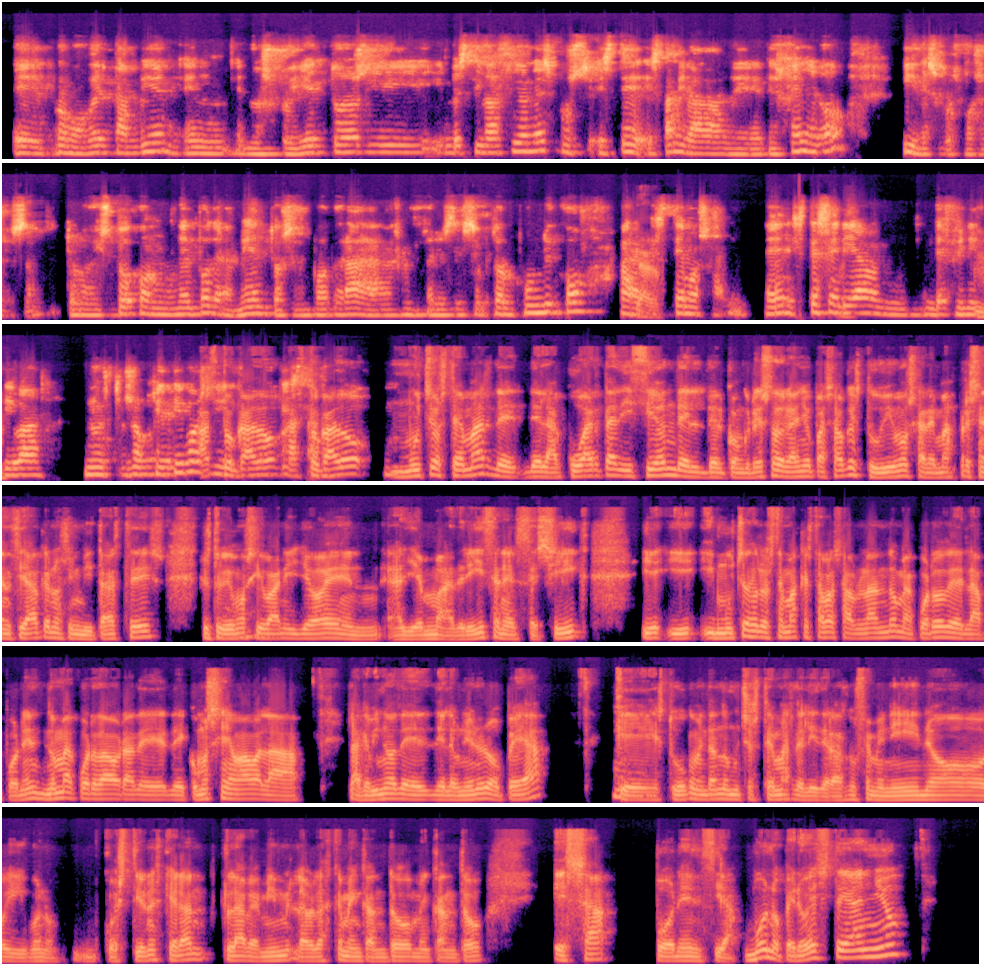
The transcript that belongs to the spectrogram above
Eh, promover también en, los proyectos e investigaciones pues este, esta mirada de, género y después pues eso, todo esto con un empoderamiento, empoderar a las mujeres del sector público para que estemos ahí. ¿eh? Este sería en definitiva nuestros objetivos. Has tocado, has tocado muchos temas de, la cuarta edición del, del, Congreso del año pasado, que estuvimos además presencial, que nos invitasteis, estuvimos Iván y yo en, allí en Madrid, en el CSIC, y, muchos de los temas que estabas hablando, me acuerdo de la ponencia, no me acuerdo ahora de, cómo se llamaba la, la que vino de, la Unión Europea, que estuvo comentando muchos temas de liderazgo femenino y bueno, cuestiones que eran clave. A mí la verdad es que me encantó, me encantó esa ponencia. Bueno, pero este año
